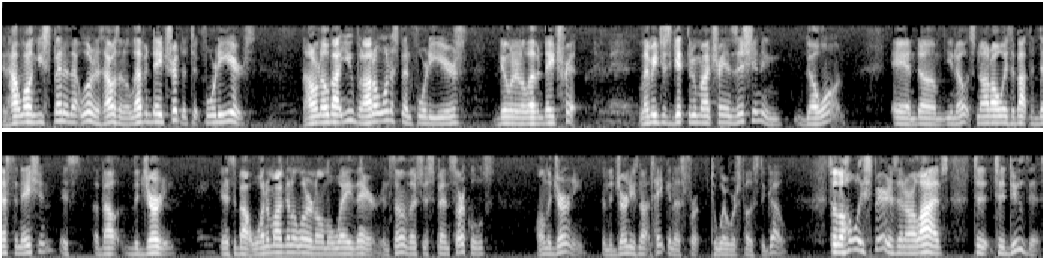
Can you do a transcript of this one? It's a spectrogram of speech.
And how long you spend in that wilderness. That was an 11 day trip that took 40 years. I don't know about you, but I don't want to spend 40 years doing an 11 day trip. Let me just get through my transition and go on. And, um, you know, it's not always about the destination, it's about the journey. And it's about what am I going to learn on the way there. And some of us just spend circles on the journey, and the journey's not taking us for, to where we're supposed to go. So the Holy Spirit is in our lives to, to do this.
